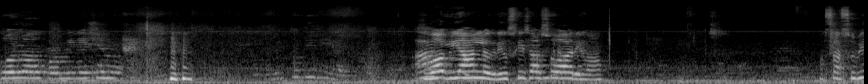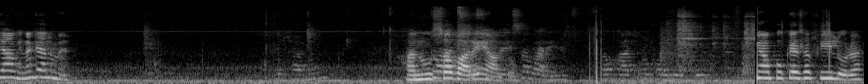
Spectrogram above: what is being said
दोनों कॉम्बिनेशन वो अब यहाँ लग रही उसकी सासू आ रही वहाँ। सासू भी आ गई ना गैल में? हनु सब आ रहे हैं यहाँ तो। है आपको कैसा फील हो रहा है?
